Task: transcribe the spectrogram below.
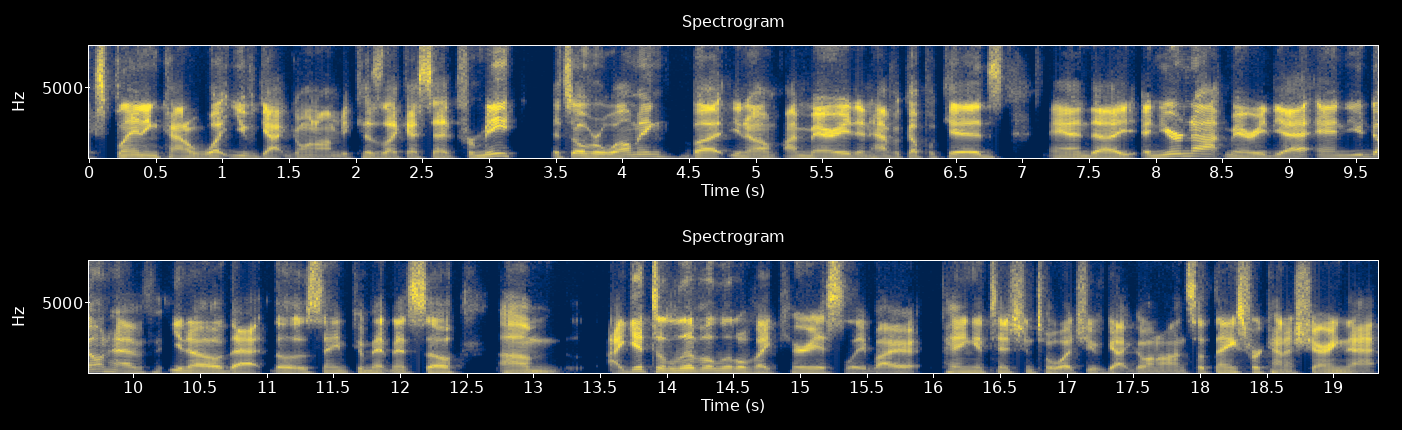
explaining kind of what you've got going on because like I said, for me, it's overwhelming, but you know, I'm married and have a couple kids and uh, and you're not married yet and you don't have, you know, that those same commitments. So, um, I get to live a little vicariously by paying attention to what you've got going on. So thanks for kind of sharing that.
